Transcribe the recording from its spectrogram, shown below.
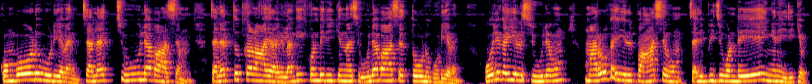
കൊമ്പോടുകൂടിയവൻ ചലച്ചൂലപാശം ചലത്തുക്കളായ ഇളകിക്കൊണ്ടിരിക്കുന്ന ശൂലപാശത്തോടു കൂടിയവൻ ഒരു കൈയിൽ ശൂലവും മറുകൈയിൽ പാശവും ചലിപ്പിച്ചുകൊണ്ടേ ഇങ്ങനെ ഇരിക്കും.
